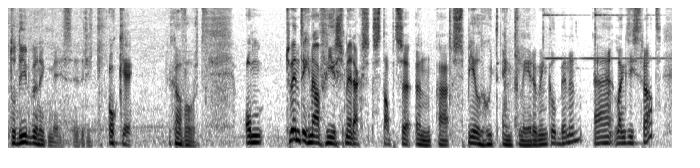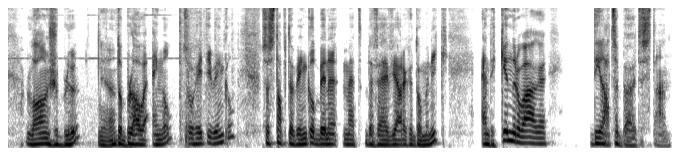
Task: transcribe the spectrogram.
Tot hier ben ik mee, Cedric. Oké, Ga voort. om 20 na 4 's middags stapt ze een eh, speelgoed- en klerenwinkel binnen eh, langs die straat. L'Ange Bleu, Ja. de blauwe engel, zo heet die winkel. Ze stapt de winkel binnen met de vijfjarige Dominique. En de kinderwagen, die laat ze buiten staan.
